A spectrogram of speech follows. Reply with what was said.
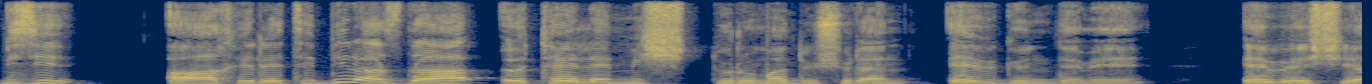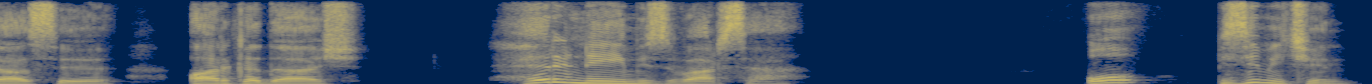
bizi ahireti biraz daha ötelemiş duruma düşüren ev gündemi, ev eşyası, arkadaş, her neyimiz varsa o bizim için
